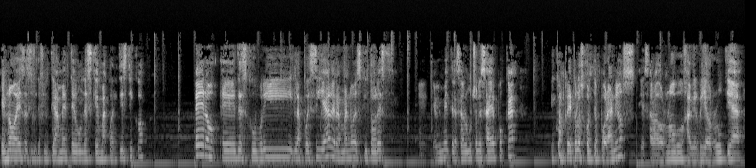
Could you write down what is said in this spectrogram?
que no es definitivamente un esquema cuentístico, pero eh, descubrí la poesía de la mano de escritores eh, que a mí me interesaron mucho en esa época, en concreto los contemporáneos, eh, Salvador Novo, Javier Villarrutia,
